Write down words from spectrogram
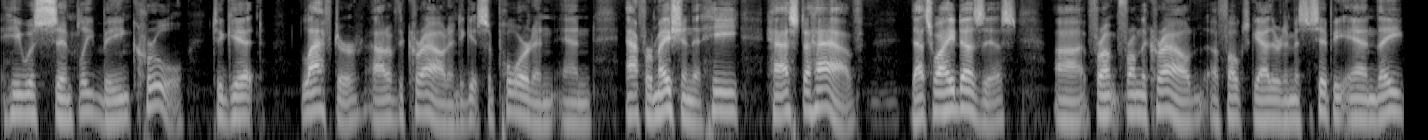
he was simply being cruel to get laughter out of the crowd and to get support and, and affirmation that he has to have. That's why he does this uh, from from the crowd of folks gathered in Mississippi, and they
